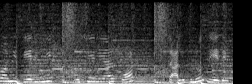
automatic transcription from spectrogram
আলুগুলো আমি দেড় মিনিট বসিয়ে নেওয়ার পর চালগুলো দিয়ে দেব।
